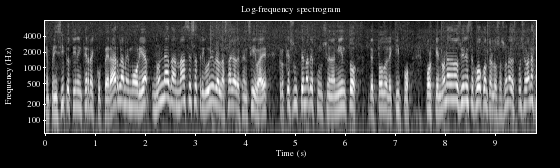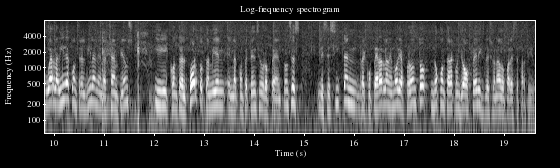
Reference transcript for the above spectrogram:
En principio tienen que recuperar la memoria, no nada más es atribuible a la saga defensiva, ¿eh? creo que es un tema de funcionamiento de todo el equipo, porque no nada más viene este juego contra los Asuna, después se van a jugar la vida contra el Milan en la Champions y contra el Porto también en la competencia europea. Entonces necesitan recuperar la memoria pronto, no contará con Joao Félix lesionado para este partido.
